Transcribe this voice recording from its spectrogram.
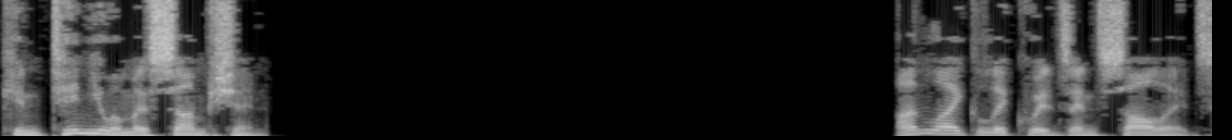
Continuum assumption Unlike liquids and solids,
